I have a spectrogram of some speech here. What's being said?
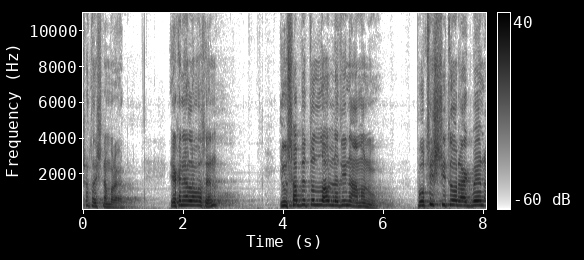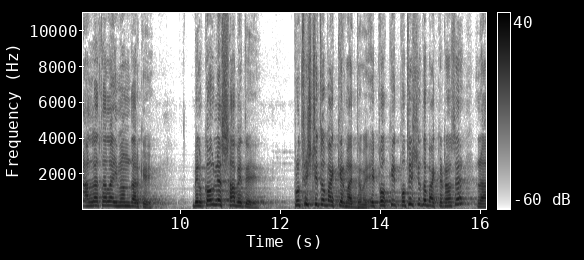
সাতাশ নম্বর আয়াত। এখানে আল্লাহ বলছেন ইউসাবিতুল্লাহদিন আমানু প্রতিষ্ঠিত রাখবেন আল্লাহ তালা ইমানদারকে বেলকৌলের সাবেতে, প্রতিষ্ঠিত বাক্যের মাধ্যমে। এই প্রতিষ্ঠিত বাক্যটা হচ্ছে, লা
